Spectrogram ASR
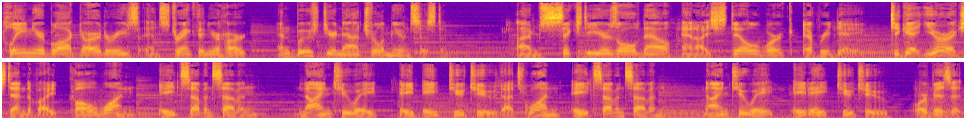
Clean your blocked arteries and strengthen your heart and boost your natural immune system. I'm 60 years old now and I still work every day. To get your Extendovite, call 1 877 928 8822. That's 1 877 928 8822 or visit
